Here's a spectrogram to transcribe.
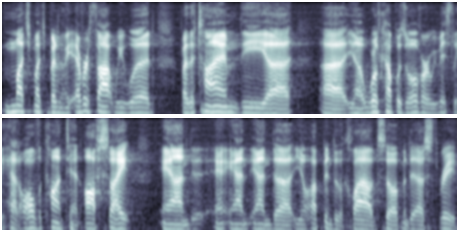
much, much better than we ever thought we would. By the time the uh, uh, you know, World Cup was over, we basically had all the content off-site and, and, and uh, you know, up into the cloud, so up into S3.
